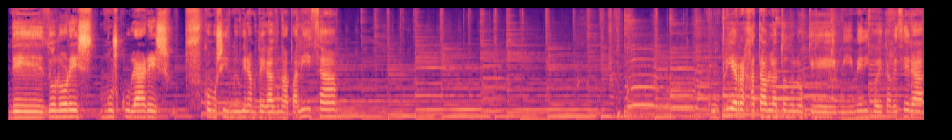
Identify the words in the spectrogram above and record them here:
de dolores musculares como si me hubieran pegado una paliza. Cumplía rajatabla todo lo que mi médico de cabecera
